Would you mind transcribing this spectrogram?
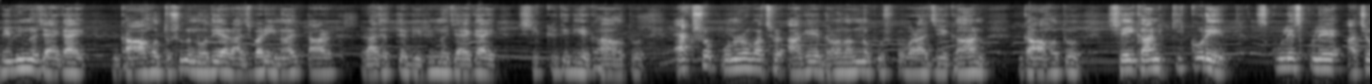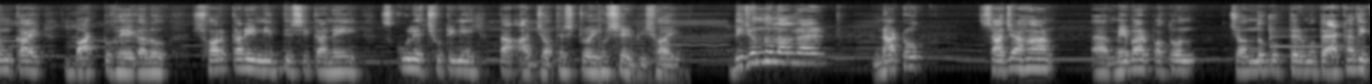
বিভিন্ন জায়গায় গাওয়া হতো, শুধু নদিয়া রাজবাড়ি নয়, তার রাজত্বের বিভিন্ন জায়গায় স্বীকৃতি দিয়ে গাওয়া হতো। একশো পনেরো বছর আগে ধনধন্য পুষ্পভরা যে গান গাওয়া হতো, সেই গান কি করে স্কুলে স্কুলে আচমকায় বাড়ত হয়ে গেল? সরকারি নির্দেশিকা নেই, স্কুলে ছুটি নেই, তা আজ যথেষ্টই রহস্যের বিষয়। দ্বিজেন্দ্রলাল রায়ের নাটক, শাহজাহান মেবার পতন, চন্দ্রগুপ্তের মতো একাধিক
